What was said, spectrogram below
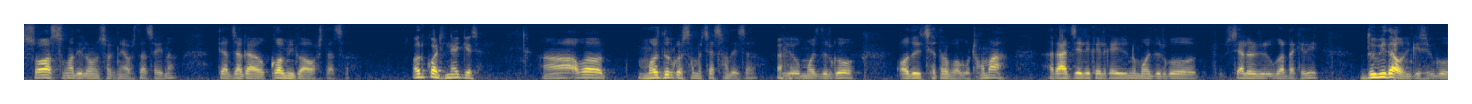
सहजसँग दिलाउन सक्ने अवस्था छैन। त्यहाँ जग्गाको कमीको अवस्था छ। अरू कठिनाइ के अ, अब मजदुरको समस्या छँदैछ। यो मजदुरको औद्योगिक क्षेत्र भएको ठाउँमा राज्यले कहिलेकाहीँ जुन मजदुरको स्यालेरी गर्दाखेरि दुविधा हुने किसिमको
